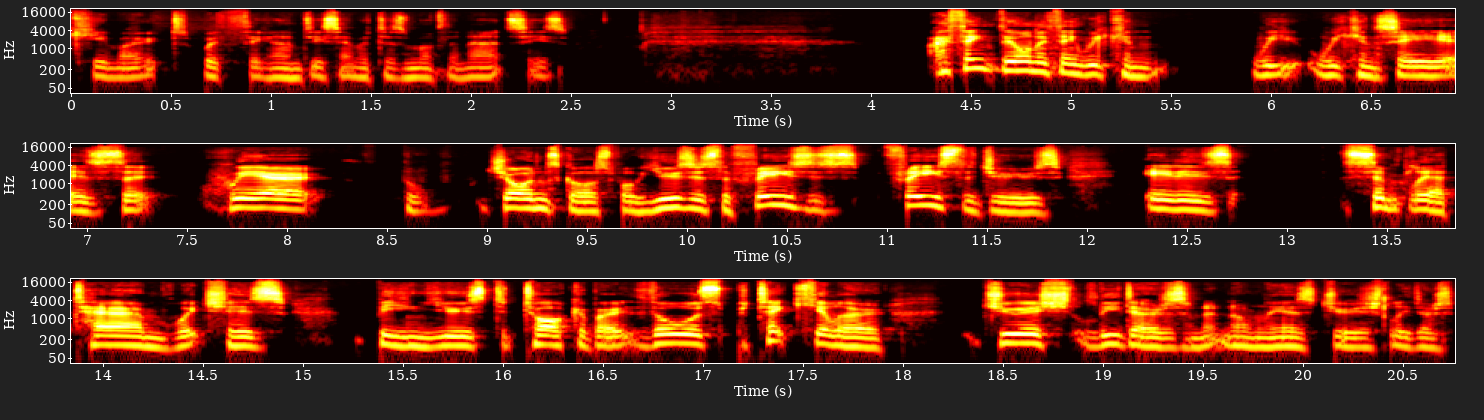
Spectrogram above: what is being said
came out with the anti Semitism of the Nazis. I think the only thing we can we we can say is that where the, John's Gospel uses the phrases phrase the Jews, it is simply a term which is being used to talk about those particular Jewish leaders, and it normally is Jewish leaders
